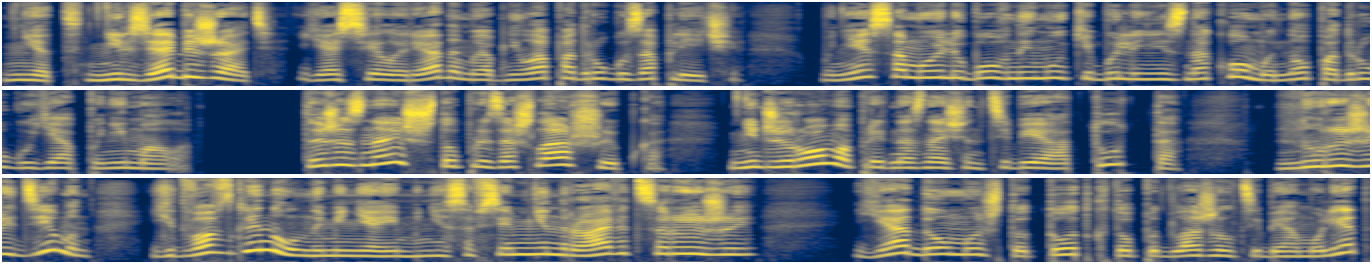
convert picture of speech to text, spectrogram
Нет, нельзя бежать. Я села рядом и обняла подругу за плечи. Мне самой любовные муки были незнакомы, но подругу я понимала. Ты же знаешь, что произошла ошибка. Не Джерома предназначен тебе, а тут-то. Но рыжий демон едва взглянул на меня, и мне совсем не нравится рыжий. Я думаю, что тот, кто подложил тебе амулет,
